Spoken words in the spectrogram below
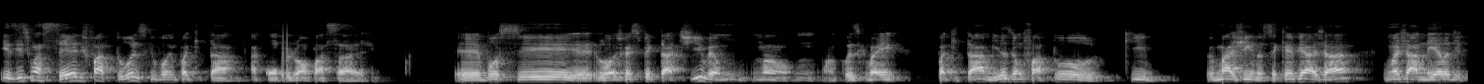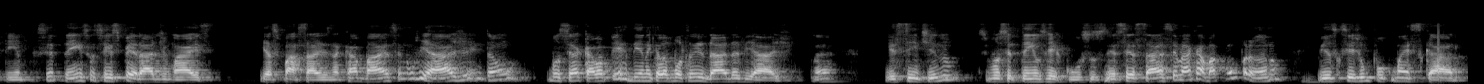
existe uma série de fatores que vão impactar a compra de uma passagem. É, você, lógico, a expectativa é um, uma, uma coisa que vai impactar mesmo, é um fator que, imagina, você quer viajar uma janela de tempo que você tem. Se você esperar demais e as passagens acabarem, você não viaja, então você acaba perdendo aquela oportunidade da viagem. Né? Nesse sentido, se você tem os recursos necessários, você vai acabar comprando, mesmo que seja um pouco mais caro.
